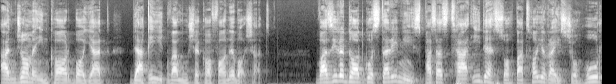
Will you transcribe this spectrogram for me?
انجام این کار باید دقیق و موشکافانه باشد. وزیر دادگستری نیز پس از تایید صحبت‌های رئیس جمهور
